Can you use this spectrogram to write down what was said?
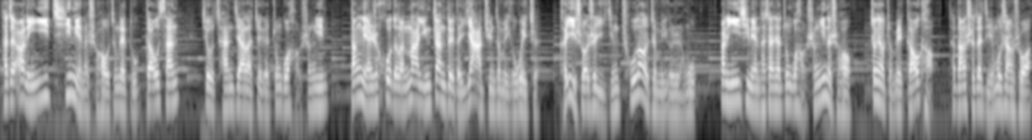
她在二零一七年的时候正在读高三，就参加了这个《中国好声音》。当年是获得了那英战队的亚军这么一个位置，可以说是已经出道的这么一个人物。二零一七年他参加《中国好声音》的时候，正要准备高考。他当时在节目上说，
